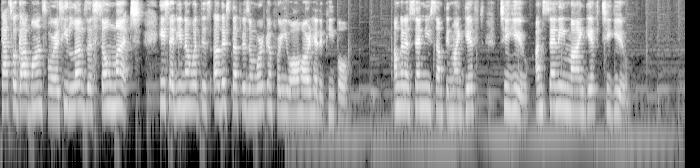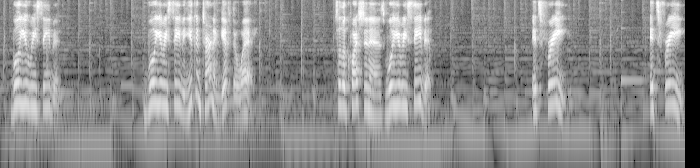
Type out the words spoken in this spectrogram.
That's what God wants for us. He loves us so much. He said, You know what? This other stuff isn't working for you, all hard headed people. I'm going to send you something, my gift to you. I'm sending my gift to you. Will you receive it? Will you receive it? You can turn a gift away. So the question is, will you receive it? It's free. It's free.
